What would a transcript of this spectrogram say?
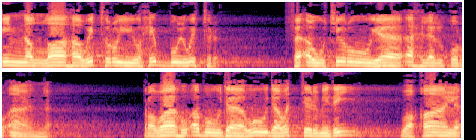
إن الله وتر يحب الوتر. فأوتروا يا أهل القرآن. رواه أبو داود والترمذي وقال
